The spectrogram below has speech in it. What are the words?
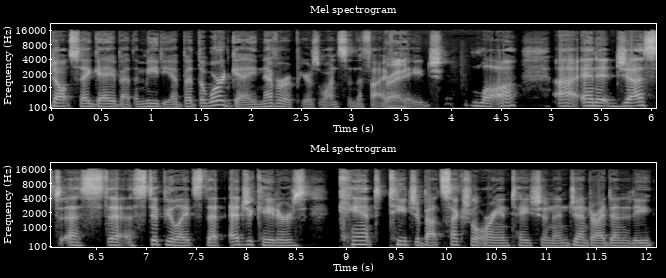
"Don't Say Gay" by the media, but the word "gay" never appears once in the five-page right. law, uh, and it just uh, st- stipulates that educators can't teach about sexual orientation and gender identity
